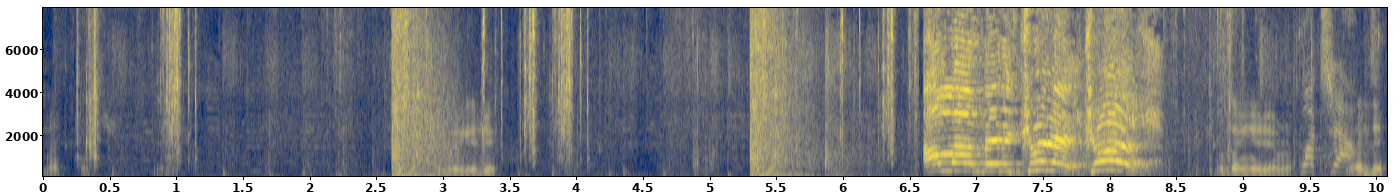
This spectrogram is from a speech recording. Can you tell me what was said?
Mert kardeşim. Emre geliyor. Allah'ım beni kör et kör! Buradan geliyor Emre. Geldi.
